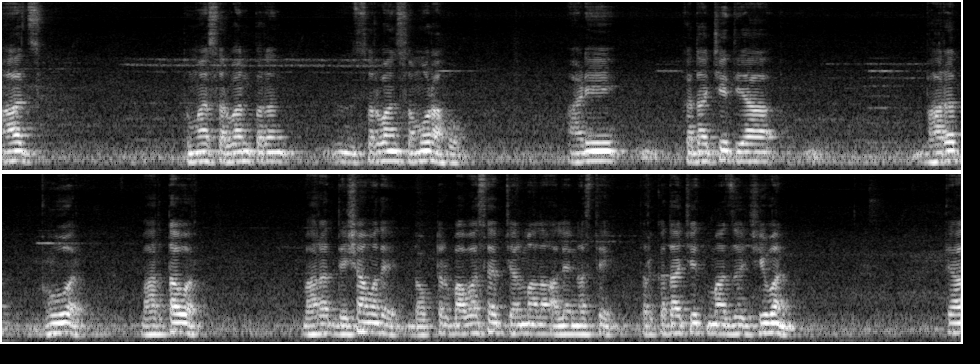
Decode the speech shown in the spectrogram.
आज तुम्हा सर्वांपर्यंत सर्वांसमोर आहो. आणि कदाचित या भारत भूवर भारतावर भारत देशामध्ये डॉक्टर बाबासाहेब जन्माला आले नसते तर कदाचित माझं जीवन त्या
